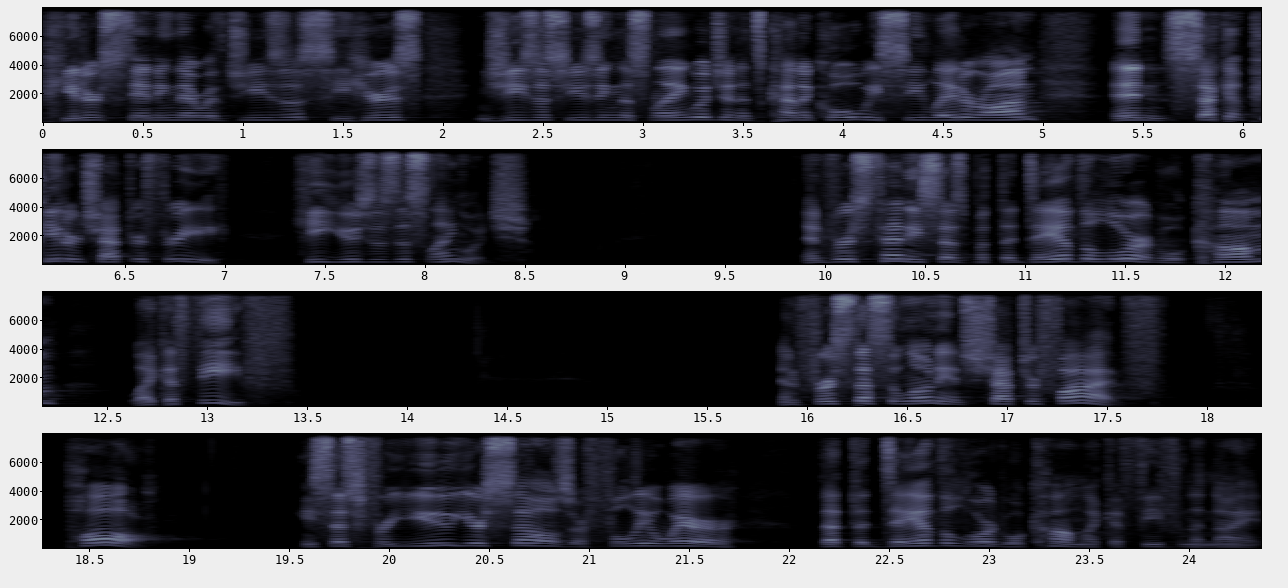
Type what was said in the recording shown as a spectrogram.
Peter standing there with Jesus, he hears Jesus using this language, and it's kind of cool. We see later on in 2 Peter chapter 3, he uses this language. In verse 10, he says, But the day of the Lord will come like a thief. In 1 Thessalonians chapter 5, Paul, he says, For you yourselves are fully aware that the day of the Lord will come like a thief in the night.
